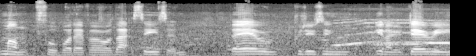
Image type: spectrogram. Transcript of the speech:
month or whatever or that season. They're producing, you know, dairy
